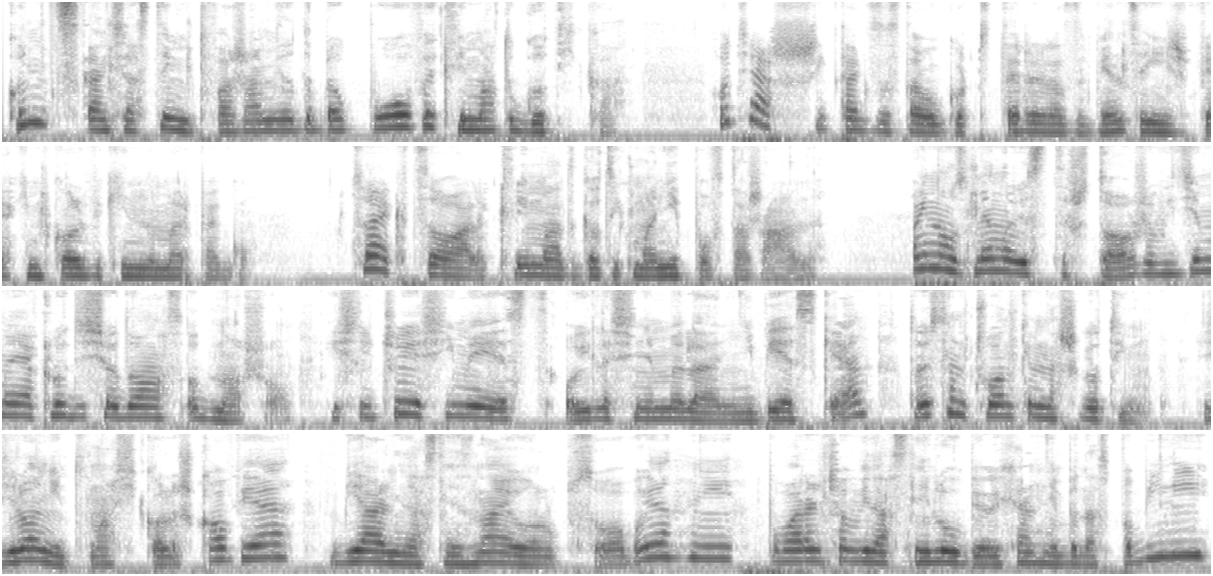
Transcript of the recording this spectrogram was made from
Koniec z kanciastymi twarzami odebrał połowę klimatu gotika. Chociaż i tak zostało go cztery razy więcej niż w jakimkolwiek innym RPG-u. Co jak co, ale klimat Gothic ma niepowtarzalny. Fajną zmianą jest też to, że widzimy jak ludzie się do nas odnoszą. Jeśli czyjeś imię jest, o ile się nie mylę, niebieskie, to jestem członkiem naszego teamu. Zieloni to nasi koleżkowie, biali nas nie znają lub są obojętni, pomarańczowi nas nie lubią i chętnie by nas pobili,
